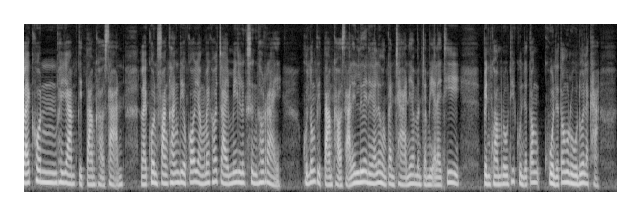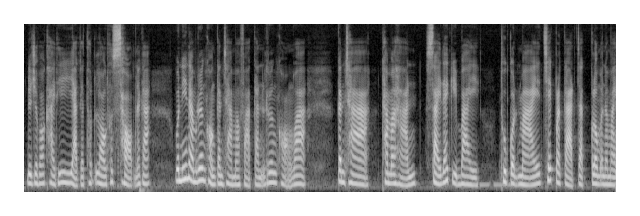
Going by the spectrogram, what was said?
หลายคนพยายามติดตามข่าวสาร หลายคนฟังครั้งเดียวก็ยังไม่เข้าใจไม่ลึกซึ้งเท่าไหร่ คุณต้องติดตามข่าวสารเรื่อยๆนะคะเรื่องของกัญชาเนี่ยมันจะมีอะไรที่เป็นความรู้ที่คุณจะต้องควรจะต้องรู้ด้วยแหละค่ะ โดยเฉพาะใครที่อยากจะทดลองทดสอบนะคะ วันนี้นำเรื่องของกัญชามาฝากกันเรื่องของว่า กัญชา ทำอาหารใส่ได้กี่ใบ ถูกกฎหมายเช็คประกาศจากกรมอนามัย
